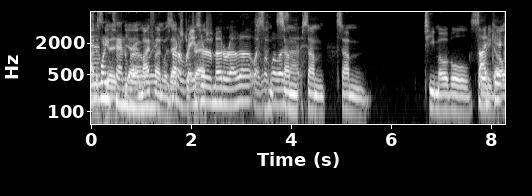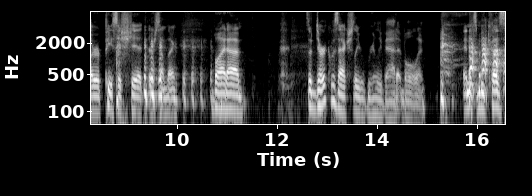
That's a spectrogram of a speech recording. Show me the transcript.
not as 2010, good. Yeah, bro, my like- phone was, was that a Razr trash. Motorola? Like what, some what was some that? some some T-Mobile forty dollar piece of shit or something. but uh, so Dirk was actually really bad at bowling, and it's because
